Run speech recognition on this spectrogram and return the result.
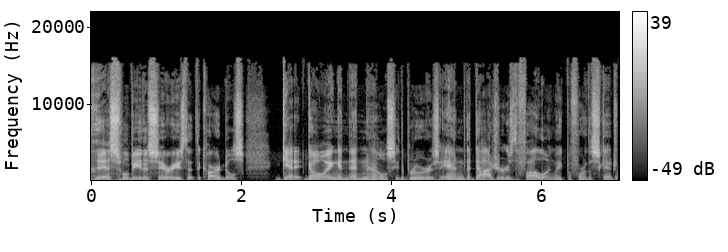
this will be the series that the Cardinals get it going, and then uh, we'll see the Brewers and the Dodgers the following week before the schedule,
